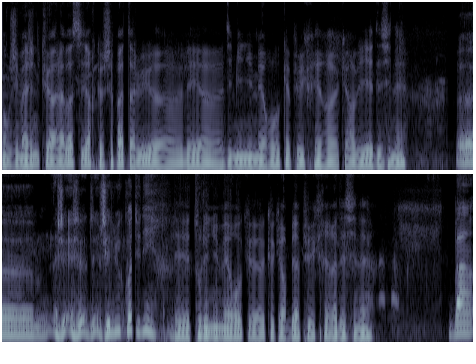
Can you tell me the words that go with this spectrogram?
Donc j'imagine qu'à la base, c'est-à-dire que je sais pas, tu as lu euh, les euh, 10 000 numéros qu'a pu écrire euh, Kirby et dessiner? Euh, j'ai- lu quoi, tu dis? Les, Tous les numéros que, que Kirby a pu écrire et dessiner Ben,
